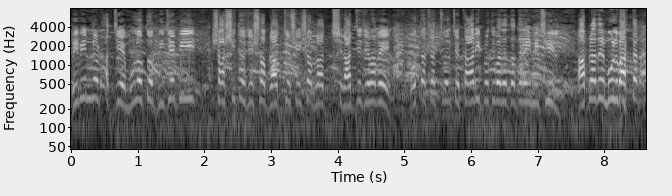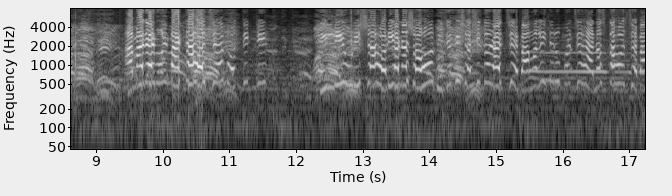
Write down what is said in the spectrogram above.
বিভিন্ন রাজ্যে মূলত বিজেপি শাসিত যেসব রাজ্য সেই সব রাজ্যে যেভাবে অত্যাচার চলছে তারই প্রতিবাদে তাদের এই মিছিল। আপনাদের মূল বার্তাটা আমাদের মূল বার্তা হচ্ছে সহ বিজেপি শাসিত রাজ্যে বাঙালিদের উপর যে হেনস্থা হচ্ছে বা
